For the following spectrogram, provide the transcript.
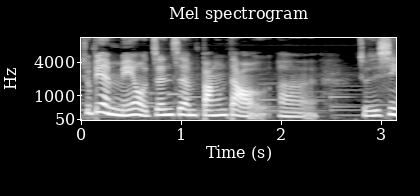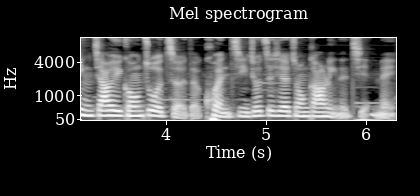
就变没有真正帮到呃，就是性交易工作者的困境，就这些中高龄的姐妹。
